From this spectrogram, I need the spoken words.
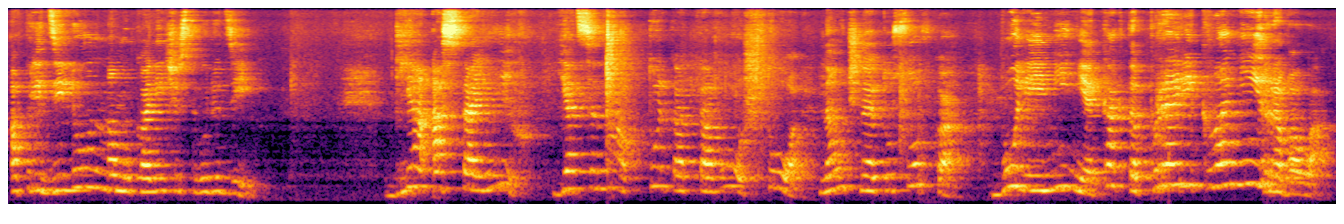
определенному количеству людей. Для остальных я цена только от того, что научная тусовка более-менее как-то прорекламировала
